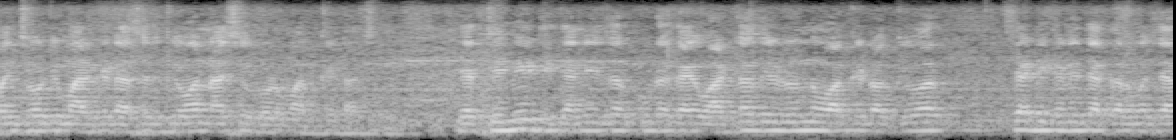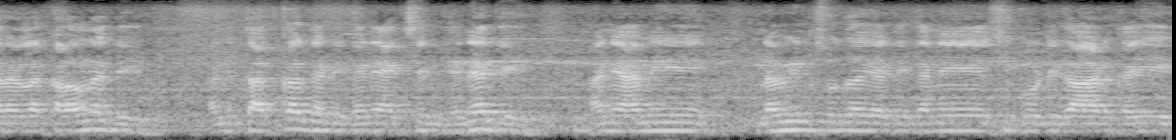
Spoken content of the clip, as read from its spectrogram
पंचवटी मार्केट असेल किंवा नाशिक रोड मार्केट असेल या तिन्ही ठिकाणी जर कुठं काही वाटलं इडून वाकेटॉकीवर त्या ठिकाणी त्या कर्मचाऱ्याला कळवण्यात येईल आणि तात्काळ त्या ठिकाणी ॲक्शन घेण्यात येईल. आणि आम्ही नवीनसुद्धा या ठिकाणी सिक्युरिटी गार्ड काही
